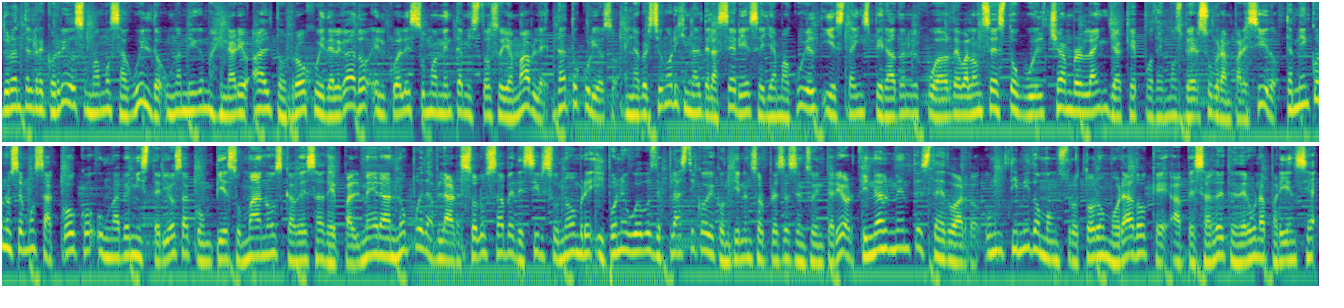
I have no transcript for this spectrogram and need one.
Durante el recorrido sumamos a Wildo, un amigo imaginario alto, rojo y delgado, el cual es sumamente amistoso y amable. Dato curioso, en la versión original de la serie se llama Wild y está inspirado en el jugador de baloncesto Will Chamberlain, ya que podemos ver su gran parecido. También conocemos a Coco, un ave misteriosa con pies humanos, cabeza de palmera, no puede hablar, solo sabe decir su nombre y pone huevos de plástico que contienen sorpresas en su interior. Finalmente está Eduardo, un tímido monstruo toro morado que a pesar de tener una apariencia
